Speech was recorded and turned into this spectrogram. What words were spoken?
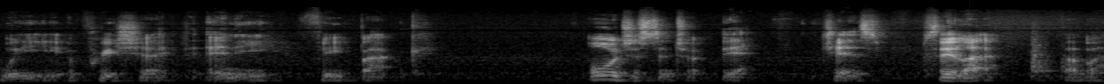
we appreciate any feedback or just interact. Yeah. Cheers. See you later. Bye bye.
